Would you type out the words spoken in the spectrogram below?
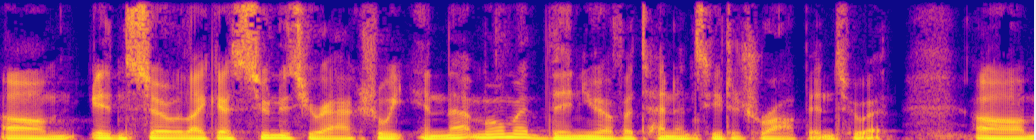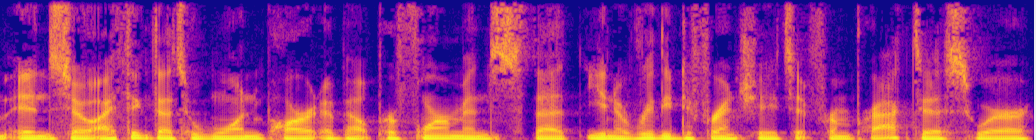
Um, and so like as soon as you're actually in that moment, then you have a tendency to drop into it. Um, and so I think that's one part about performance that you know really differentiates it from practice, where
